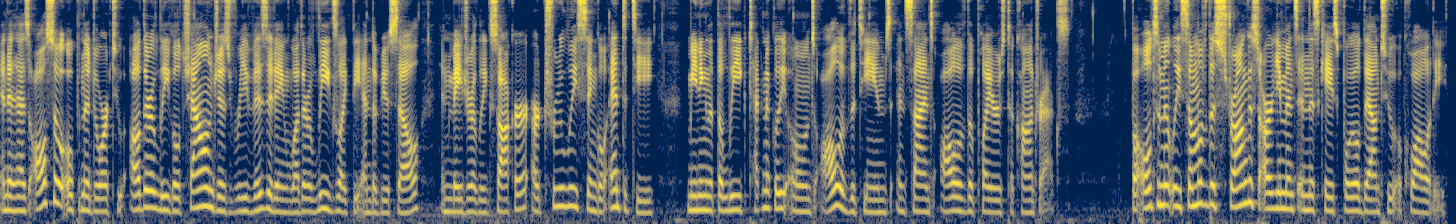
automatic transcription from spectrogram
and it has also opened the door to other legal challenges revisiting whether leagues like the NWSL and Major League Soccer are truly single entity, meaning that the league technically owns all of the teams and signs all of the players to contracts. But ultimately, some of the strongest arguments in this case boiled down to equality.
